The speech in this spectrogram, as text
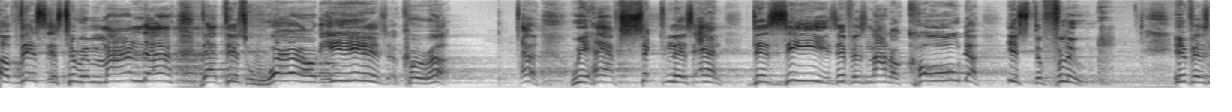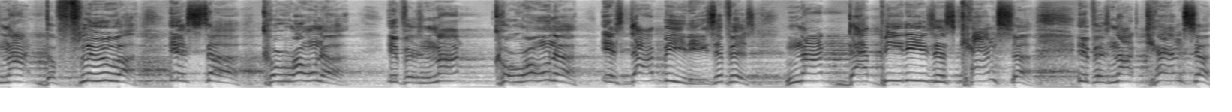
of this is to remind us that this world is corrupt. Uh, we have sickness and disease. If it's not a cold, it's the flu. If it's not the flu, uh, it's uh, corona. If it's not corona is diabetes. If it's not diabetes, it's cancer. If it's not cancer,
